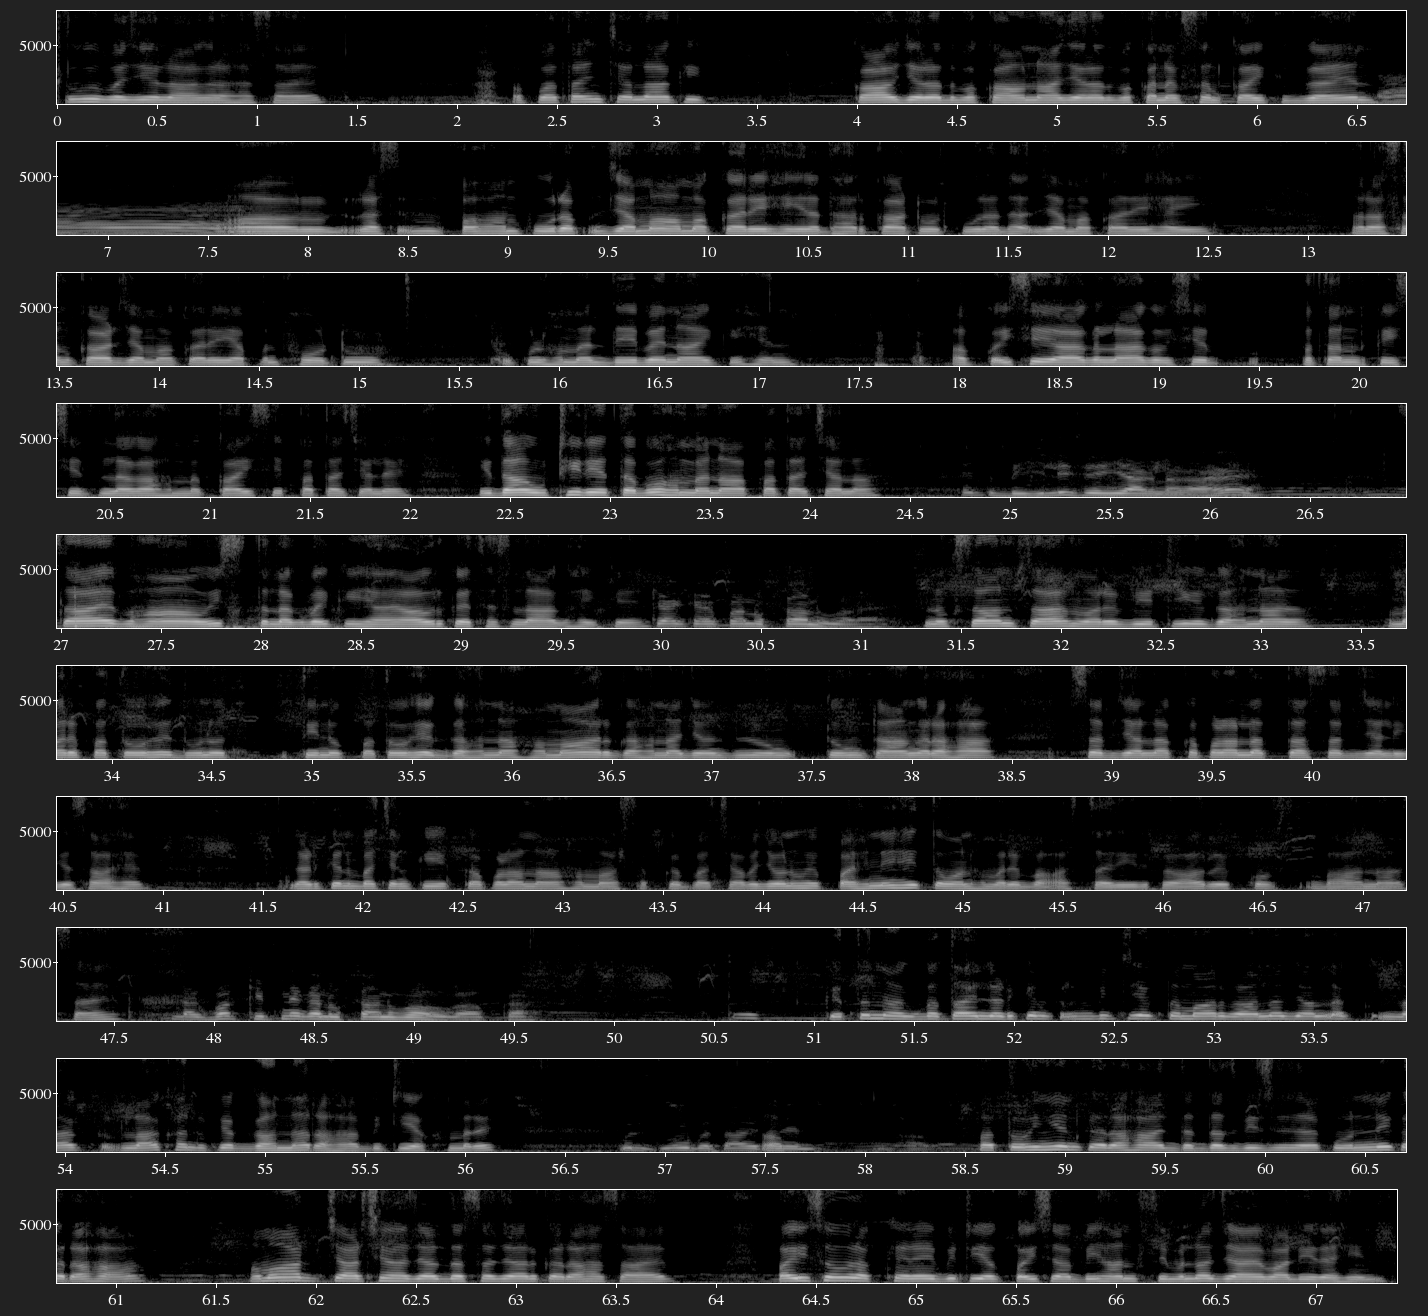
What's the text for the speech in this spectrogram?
दो बजे लाग रहा साहब। और पता नहीं चला कि का ज़रूरत बा, का ना ज़रूरत बा कनेक्शन कई के गए और रस, हम पूरा जमा वमा करे है, आधार कार्ड उर्ड पूरा जमा करे है। राशन कार्ड जमा करे, अपन फ़ोटो उकुल हमारे देवे ना के हन अब कैसे आग लाग, वैसे पता न कैसे लगा, हमें कैसे पता चले। एकदम उठी रहे तबो हमें ना पता चला। तो बिजली से ही आग लगा है। साहब हाँ वही से तो लगभग की है और कैसे से लाग है के? क्या क्या आपका नुकसान हुआ है? नुकसान साहब हमारे बेटी के गहना हमारे पतोहे दोनों तीनों पतोहे गहना हमार गहना जो तुंग टांग रहा सब जला कपड़ा लत्ता सब जल गया साहब। लड़कन बच्चन के एक कपड़ा ना हमार सबके बच्चा जौन हुए पहने ही तो हमारे बास शरीर पे और एक को बा ना साहब। लगभग कितने का नुकसान हुआ होगा आपका? कितना बताए लड़कन के बिटिया तमार गहना जान लाख लाख रुपया गहना रहा बिटिया के हमारे पतोहियन का रहा द- दस बीस हज़ार का उन्ने का रहा। हमार चार छः हज़ार दस हज़ार का रहा साहब। पैसों रखे रहे बिटिया के पैसा बिहान शिमला जाए वाली रहीन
